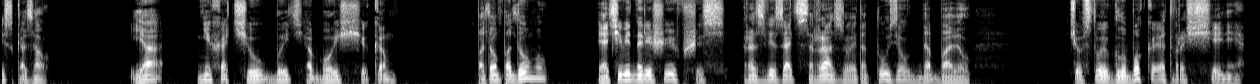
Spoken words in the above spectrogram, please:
и сказал: "Я не хочу быть обойщиком". Потом подумал и, очевидно решившись развязать сразу этот узел, добавил: "Чувствую глубокое отвращение".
